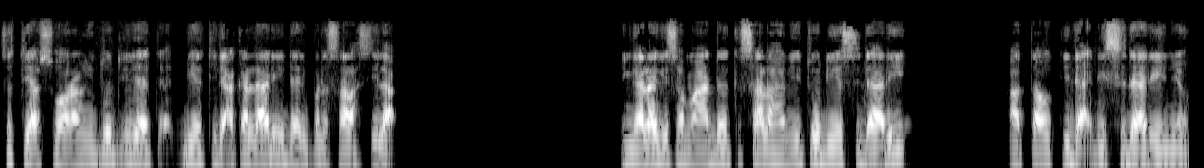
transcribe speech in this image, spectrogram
setiap seorang itu tidak dia tidak akan lari daripada salah silap Tinggal lagi sama ada kesalahan itu dia sedari atau tidak disedarinya.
